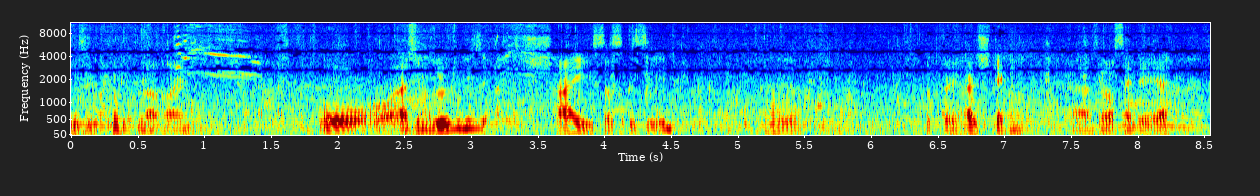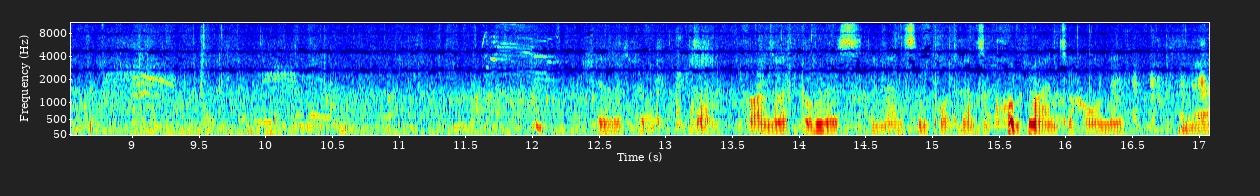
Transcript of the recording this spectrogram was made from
Diesen Knochen da rein. Oh, Oh, hast du den Möwe gesehen? Ach, Scheiße, hast du gesehen? ja, ja. Wird bei den Hals stecken. Ja, ist mir was hinterher. Wirklich, vor allem so was Dummes, den ganzen Brot, ganzen Kumpen reinzuhauen, ey. Ja.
